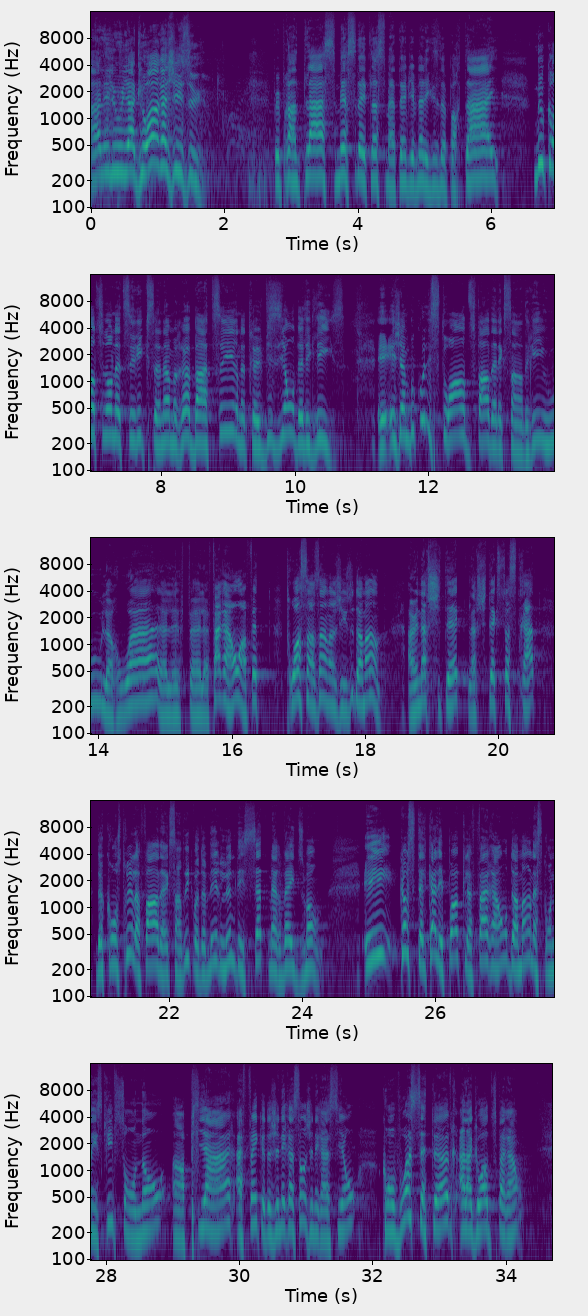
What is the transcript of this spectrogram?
Alléluia. Gloire à Jésus. Vous pouvez prendre place. Merci d'être là ce matin. Bienvenue à l'Église de Portail. Nous continuons notre série qui se nomme Rebâtir notre vision de l'Église. Et, j'aime beaucoup l'histoire du phare d'Alexandrie où le roi, euh, le, le, pharaon, en fait, 300 ans avant Jésus, demande à un architecte, l'architecte Sostrate, de construire le phare d'Alexandrie qui va devenir l'une des sept merveilles du monde. Et comme c'était le cas à l'époque, le pharaon demande à ce qu'on inscrive son nom en pierre afin que de génération en génération, qu'on voit cette œuvre à la gloire du pharaon.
